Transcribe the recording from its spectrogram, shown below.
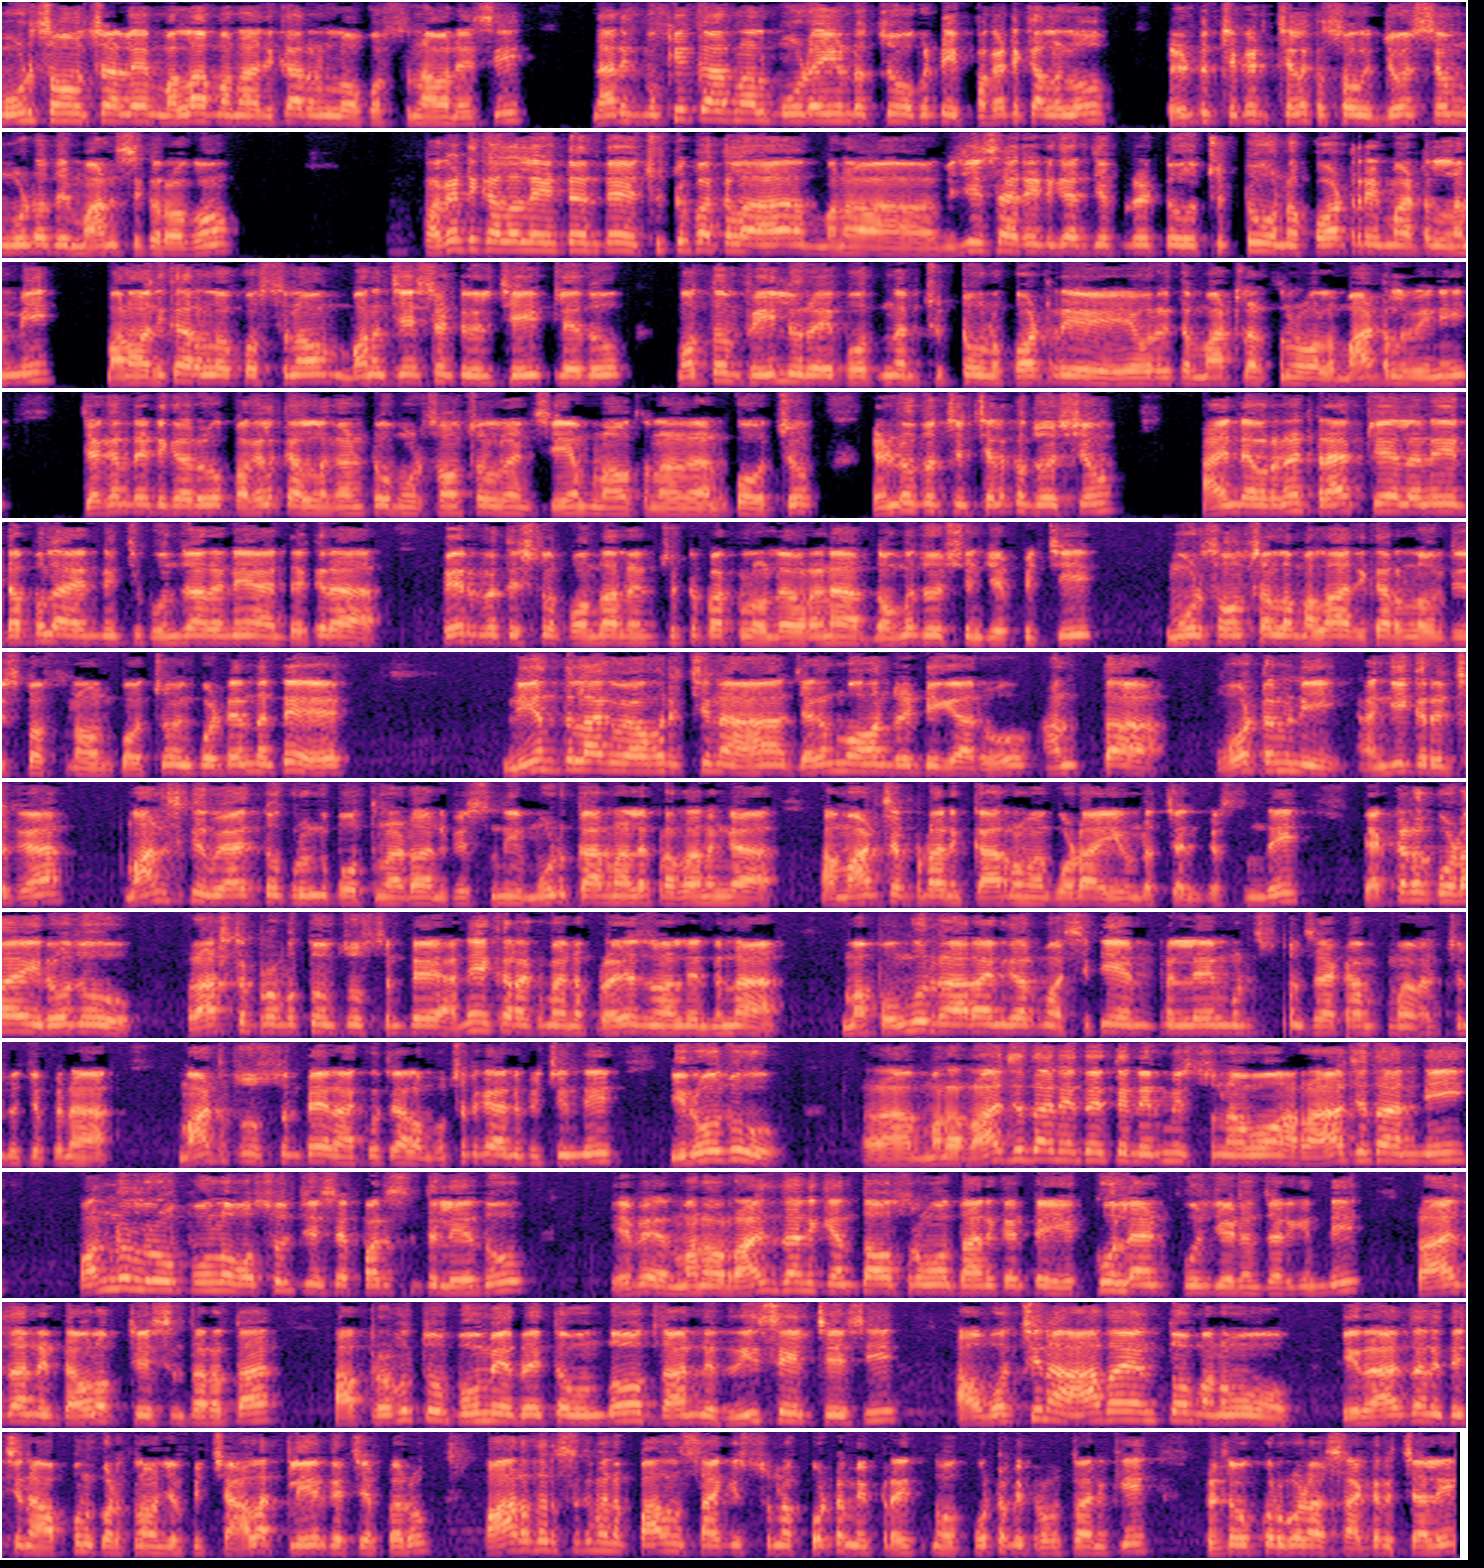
మూడు సంవత్సరాలే మళ్ళా మన అధికారంలోకి వస్తున్నాం అనేసి దానికి ముఖ్య కారణాలు మూడు అయి ఉండొచ్చు. ఒకటి పగటి కళలు రెండు చికటి చిలక జోస్యం మూడోది మానసిక రోగం. పగటి కళలు ఏంటంటే చుట్టుపక్కల మన విజయసాయి రెడ్డి గారు చెప్పినట్టు చుట్టూ ఉన్న కోటరీ మాటలు నమ్మి మనం అధికారంలోకి వస్తున్నాం. మనం చేసినట్టు వీళ్ళు చేయట్లేదు. మొత్తం ఫెయిల్యూర్ అయిపోతుందని చుట్టూ ఉన్న కోటరీ ఎవరైతే మాట్లాడుతున్నారో వాళ్ళ మాటలు విని జగన్ రెడ్డి గారు పగల కళ్ళను అంటూ మూడు సంవత్సరాలు నేను సీఎం అవుతున్నానని అనుకోవచ్చు. రెండోది వచ్చి చిలక జోస్యం ఆయన ఎవరైనా ట్రాప్ చేయాలని డబ్బులు ఆయన నుంచి గుంజాలని ఆయన దగ్గర పేరు ప్రతిష్టలు పొందాలని చుట్టుపక్కల వాళ్ళు ఎవరైనా దొంగ జోష్యం చెప్పించి మూడు సంవత్సరాల్లో మళ్ళా అధికారంలోకి తీసుకొస్తున్నాం అనుకోవచ్చు. ఇంకోటి ఏంటంటే నియంతలాగా వ్యవహరించిన జగన్మోహన్ రెడ్డి గారు అంత ఓటమిని అంగీకరించక మానసిక వ్యాధితో కృంగిపోతున్నాడు అనిపిస్తుంది. ఈ మూడు కారణాలే ప్రధానంగా ఆ మాట చెప్పడానికి కారణం కూడా అయి ఉండొచ్చు అనిపిస్తుంది. ఎక్కడ కూడా ఈ రోజు రాష్ట్ర ప్రభుత్వం చూస్తుంటే అనేక రకమైన ప్రయోజనాలని నిన్న మా పొంగూరు నారాయణ గారు మా సిటీ ఎమ్మెల్యే మున్సిపల్ శాఖ మంత్రులు చెప్పిన మాట చూస్తుంటే నాకు చాలా ముచ్చటగా అనిపించింది. ఈ రోజు మన రాజధాని ఏదైతే నిర్మిస్తున్నామో ఆ రాజధానిని పన్నుల రూపంలో వసూలు చేసే పరిస్థితి లేదు. ఏవే మనం రాజధానికి ఎంత అవసరమో దానికంటే ఎక్కువ ల్యాండ్ పూల్ చేయడం జరిగింది. రాజధాని డెవలప్ చేసిన తర్వాత ఆ ప్రభుత్వ భూమి ఏదైతే ఉందో దాన్ని రీసేల్ చేసి ఆ వచ్చిన ఆదాయంతో మనము ఈ రాజధాని తెచ్చిన అప్పును కొడుతున్నామని చెప్పి చాలా క్లియర్గా చెప్పారు. పారదర్శకమైన పాలన సాగిస్తున్న కూటమి ప్రయత్నం కూటమి ప్రభుత్వానికి ప్రతి ఒక్కరు కూడా సహకరించాలి.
